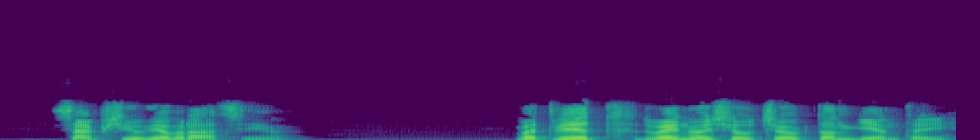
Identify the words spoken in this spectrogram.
— сообщил я в рацию. В ответ двойной щелчок тангентой.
